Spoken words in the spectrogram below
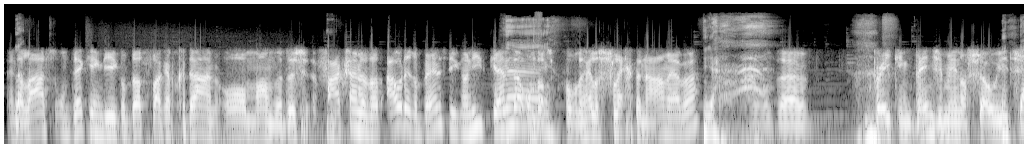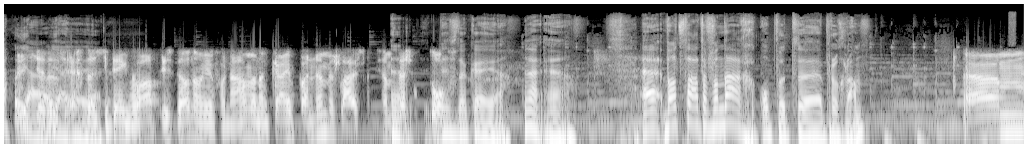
En de laatste ontdekking die ik op dat vlak heb gedaan... Oh man, is, vaak zijn dat wat oudere bands die ik nog niet kende... Nee. omdat ze bijvoorbeeld een hele slechte naam hebben. Bijvoorbeeld eh, Breaking Benjamin of zoiets. Weet je? Dat, is echt dat je denkt, wat is dat nou weer voor naam? En dan kan je een paar nummers luisteren. Die zijn best wel tof. Is oké, ja. ja, ja. Eh, wat staat er vandaag op het eh, programma? Ehm,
